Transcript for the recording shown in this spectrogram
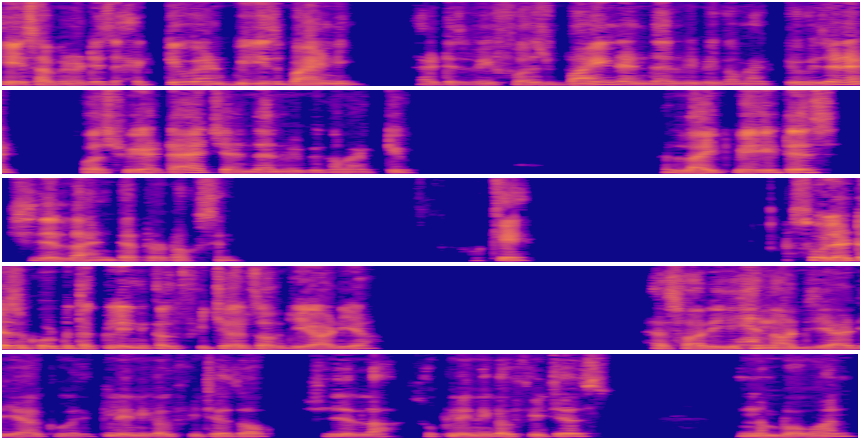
A subunit is active and B is binding. That is, we first bind and then we become active, isn't it? First we attach and then we become active. Like way it is Shigella enterotoxin. Okay. So let us go to the clinical features of Giardia. Uh, sorry, not Giardia, cl clinical features of Shigella. So clinical features. Number one,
